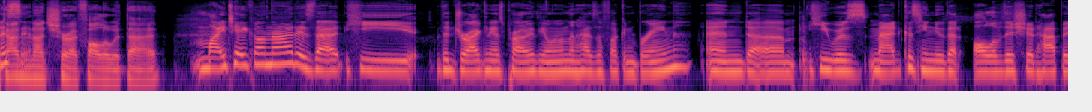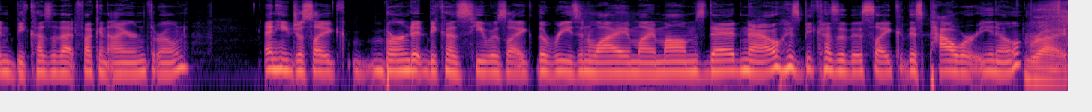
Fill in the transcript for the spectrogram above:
like, honestly- I'm not sure I follow with that. my take on that is that he the dragon is probably the only one that has a fucking brain and um, he was mad because he knew that all of this shit happened because of that fucking iron throne and he just like burned it because he was like the reason why my mom's dead now is because of this like this power you know Right.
